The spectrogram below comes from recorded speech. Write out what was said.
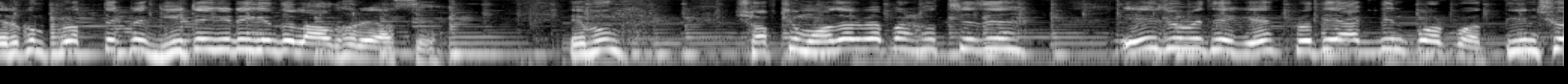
এরকম প্রত্যেকটা গিটে গিটে কিন্তু লাউ ধরে আছে। এবং সবচেয়ে মজার ব্যাপার হচ্ছে যে, এই জমি থেকে প্রতি একদিন পর পর তিনশো,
